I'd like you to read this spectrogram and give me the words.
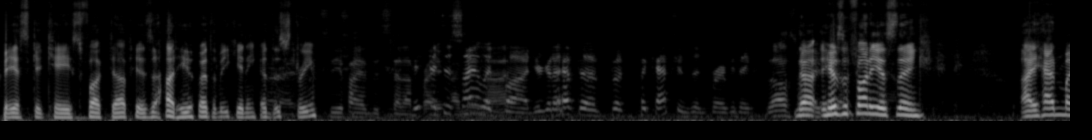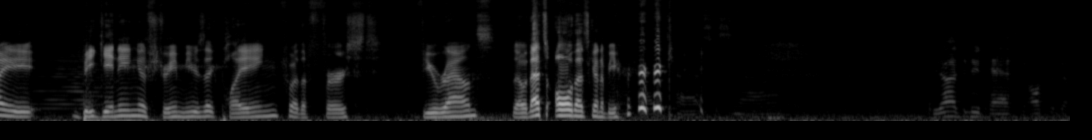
basket case fucked up his audio at the beginning of the Alright, stream. See if I have this set up right. It's a I may silent not. pod. You're gonna have to put, put captions in for everything. Also, No, here's the funniest figure thing. I had my beginning of stream music playing for the first few rounds, so that's all that's gonna be heard. Tasks now. out. You don't have to do tasks. Also, don't.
